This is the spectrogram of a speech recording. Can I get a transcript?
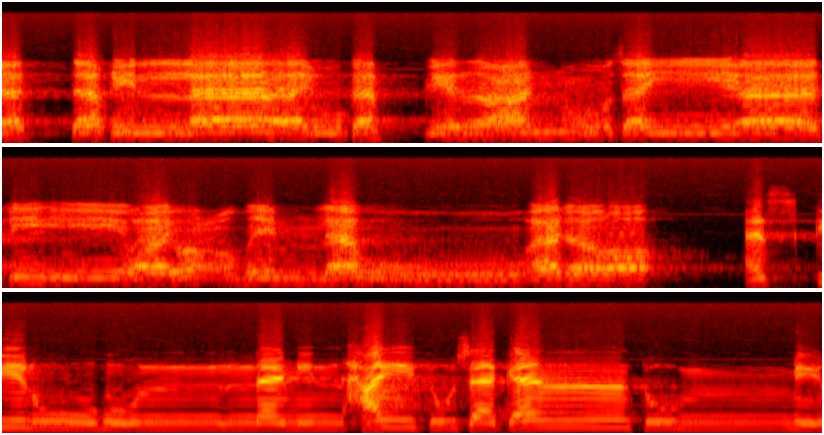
يتق الله يكفر عنه سيئاته ويعظم له أجرا. أسكنوهن من حيث سكنتم من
